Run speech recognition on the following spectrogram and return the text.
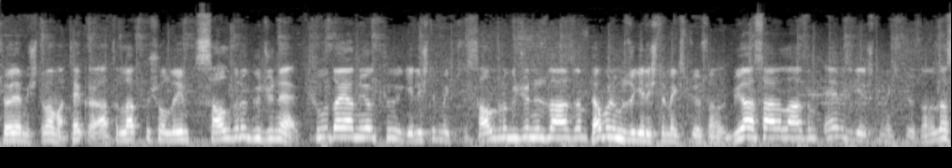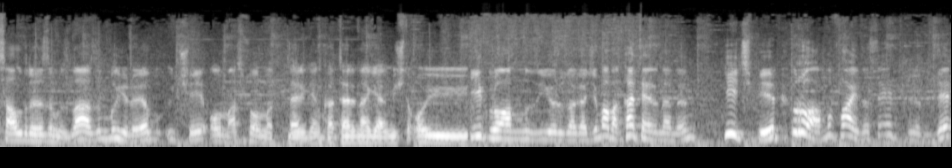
söylemiştim ama tekrar hatırlatmış olayım. Saldırı gücüne Q dayanıyor. Q'yu geliştirmek için saldırı gücünüz lazım. W'muzu geliştirmek istiyorsanız büyü hasarı lazım. E'mizi geliştirmek istiyorsanız da saldırı hızımız lazım. Bu hero'ya bu üç şey olmazsa olmaz. Derken Katarina gelmişti. Oy. İlk Roam'ımızı yiyoruz agacım ama Katarina'nın hiçbir Roam'ı faydası etmiyor bize.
